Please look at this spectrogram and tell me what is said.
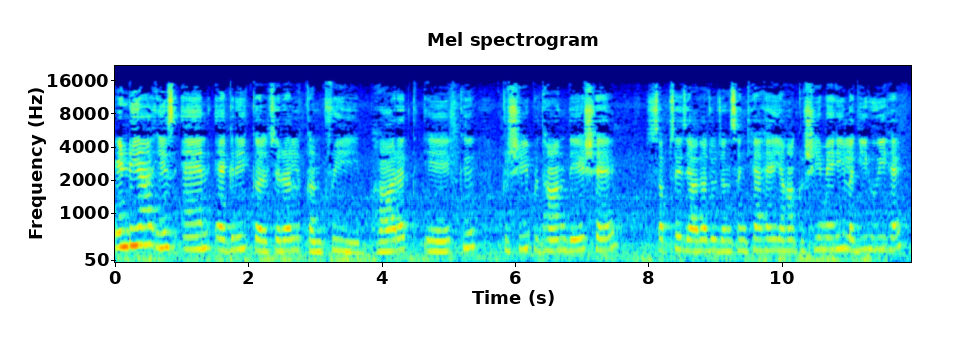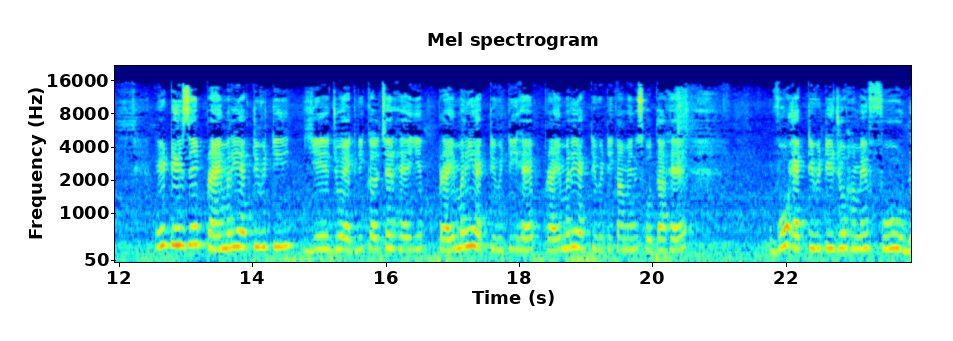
India is an agricultural country Bharat एक कृषि प्रधान देश है। सबसे ज़्यादा जो जनसंख्या है यहाँ कृषि में ही लगी हुई है। It is a primary activity ये जो एग्रीकल्चर है, ये प्राइमरी एक्टिविटी है। प्राइमरी एक्टिविटी का मीन्स होता है, वो एक्टिविटी जो हमें फ़ूड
